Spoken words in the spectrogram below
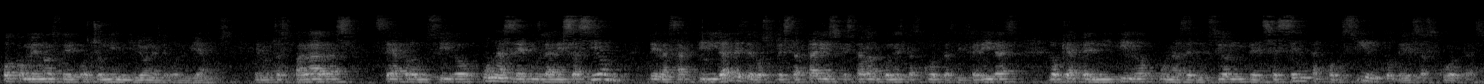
poco menos de 8 mil millones de bolivianos. En otras palabras, se ha producido una regularización de las actividades de los prestatarios que estaban con estas cuotas diferidas, lo que ha permitido una reducción del 60% de esas cuotas.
